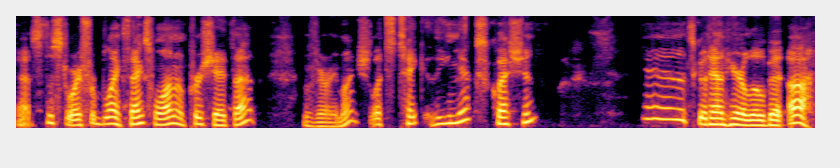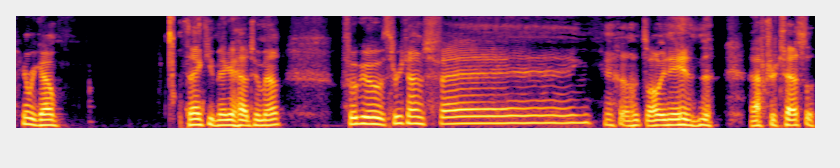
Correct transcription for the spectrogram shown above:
that's the story for Blink. Thanks, Juan. I appreciate that very much. Let's take the next question. And let's go down here a little bit. Ah, here we go. Thank you, Mega To Man. Fugu three times Fang. That's all we need after Tesla.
